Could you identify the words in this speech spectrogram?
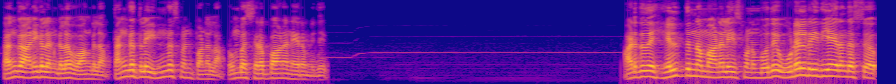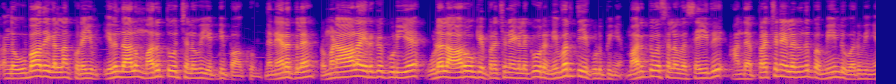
தங்க அணிகலன்களை வாங்கலாம். தங்கத்துல இன்வெஸ்ட்மெண்ட் பண்ணலாம். ரொம்ப சிறப்பான நேரம் இது. அடுத்தது ஹெல்த் நம்ம அனலைஸ் பண்ணும்போது உடல் ரீதியாக இருந்த அந்த உபாதைகள்லாம் குறையும். இருந்தாலும் மருத்துவ செலவு எட்டி பார்க்கும். இந்த நேரத்தில் ரொம்ப நாளாக இருக்கக்கூடிய உடல் ஆரோக்கிய பிரச்சனைகளுக்கு ஒரு நிவர்த்தியை கொடுப்பீங்க. மருத்துவ செலவை செய்து அந்த பிரச்சனையிலிருந்து இப்போ மீண்டு வருவீங்க.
